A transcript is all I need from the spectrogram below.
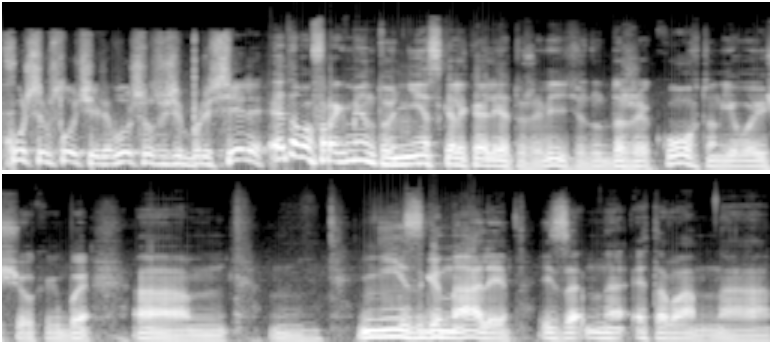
в худшем случае или в лучшем случае в Брюсселе. Этому фрагменту несколько лет уже, видите, тут даже Кофтон, его еще как бы э, не изгнали из этого э,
